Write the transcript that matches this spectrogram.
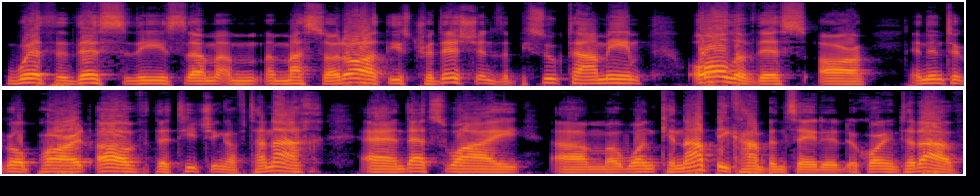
with this, these um, Masorot, these traditions, the Pisuk Ta'amim, all of this are an integral part of the teaching of Tanakh, and that's why um, one cannot be compensated, according to Rav,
